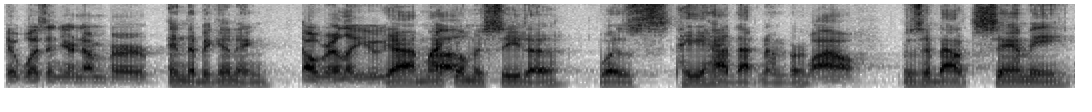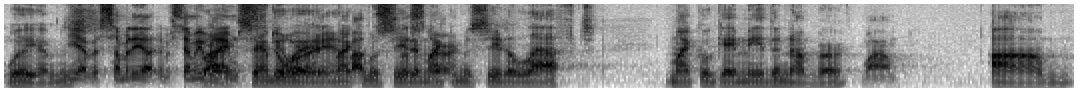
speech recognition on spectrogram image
It wasn't your number. In the beginning, Oh, really? You? yeah, Michael oh, Misita was he had that number. Wow. It was about Sammy Williams. Yeah, was somebody, it was Sammy right, Williams' Sammy story Williams, Michael Misita. Michael Misita left. Michael gave me the number, Wow. Um,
